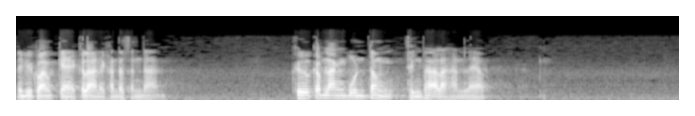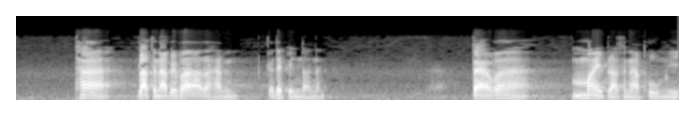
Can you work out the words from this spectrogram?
ไม่มีความแก่กล้าในขันธสันดานคือกำลังบุญต้องถึงพระอรหันต์แล้ว ถ้าปรารถนาเป็นพระอรหันต์ก็ได้เป็นตอนนั้น แต่ว่าไม่ปรารถนาภูมินี้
